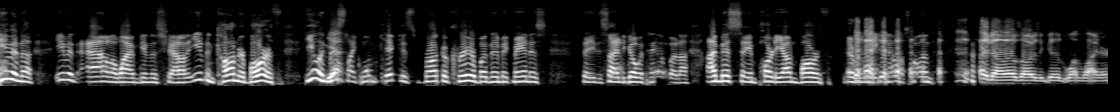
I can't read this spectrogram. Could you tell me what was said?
Um, even uh, even I don't know why I'm giving this shout out. Even Connor Barth, he only Yeah. missed like one kick his Bronco career, but then McManus they decided to go with him. But uh, I miss saying party on Barth every week. that was fun. I know that was always a good one-liner.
